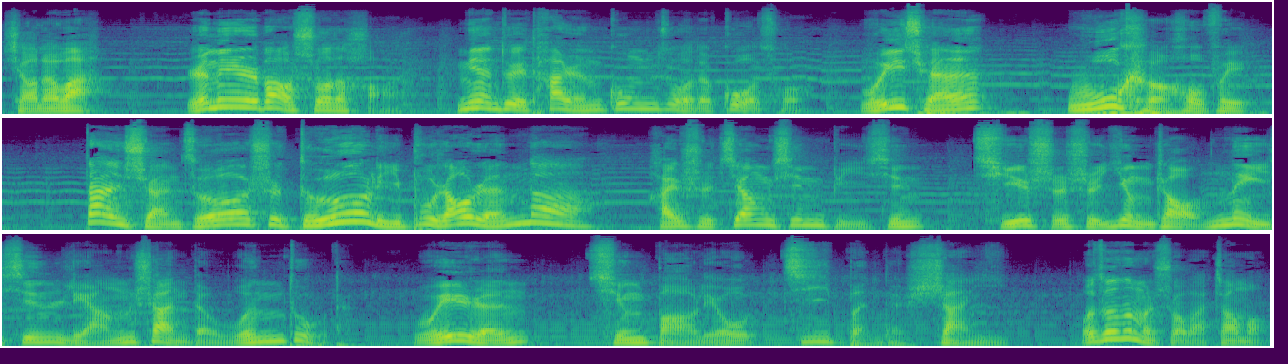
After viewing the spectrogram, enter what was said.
晓得吧？人民日报说得好啊，面对他人工作的过错，维权无可厚非，但选择是得理不饶人呢，还是将心比心，其实是映照内心良善的温度的。为人请保留基本的善意。我就这么说吧，张某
